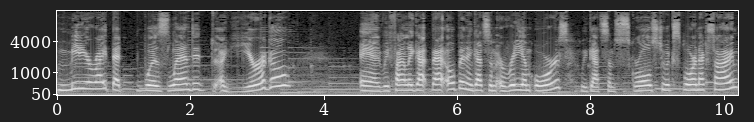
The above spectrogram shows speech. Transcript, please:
meteorite that was landed a year ago. And we finally got that open and got some iridium ores. We got some scrolls to explore next time.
